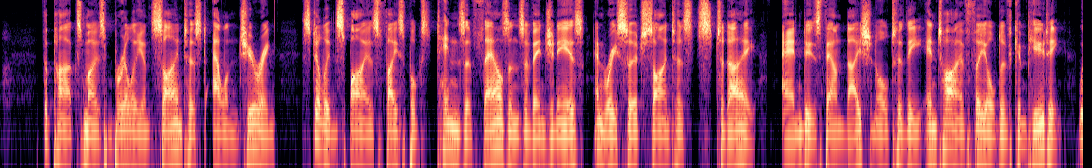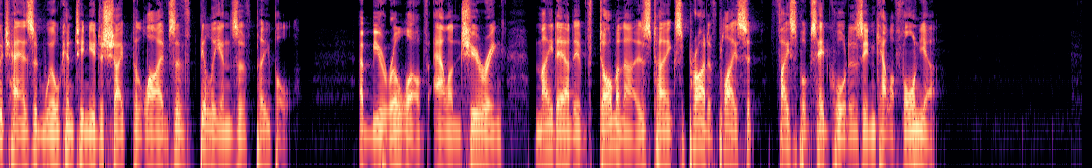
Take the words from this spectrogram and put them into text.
The park's most brilliant scientist, Alan Turing, still inspires Facebook's tens of thousands of engineers and research scientists today and is foundational to the entire field of computing, which has and will continue to shape the lives of billions of people. A mural of Alan Turing, made out of dominoes, takes pride of place at Facebook's headquarters in California.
